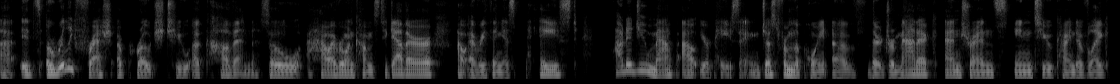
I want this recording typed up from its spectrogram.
Uh, it's a really fresh approach to a coven. So, how everyone comes together, how everything is paced. How did you map out your pacing just from the point of their dramatic entrance into kind of like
